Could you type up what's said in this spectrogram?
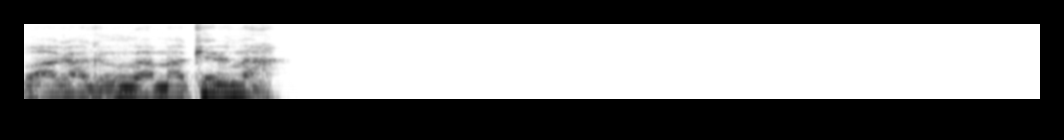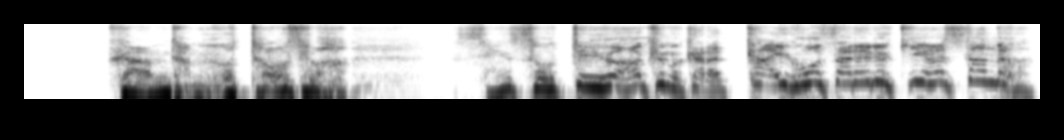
我が軍は負けるな。ガンダムを倒せば戦争っていう悪夢から解放される気がしたんだ。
